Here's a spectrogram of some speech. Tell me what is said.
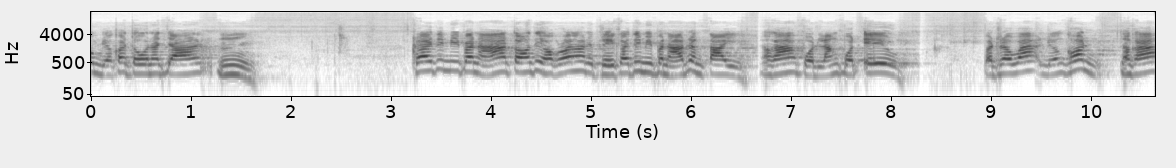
ม เดี๋ยวค่อยโทรนะจ๊ะอืม ใครที่มีปัญหาตอนที่ 654 ใครที่มีปัญหาเรื่องไตนะครับปวดหลังปวดเอวปัสสาวะเหลืองข้นนะครับ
